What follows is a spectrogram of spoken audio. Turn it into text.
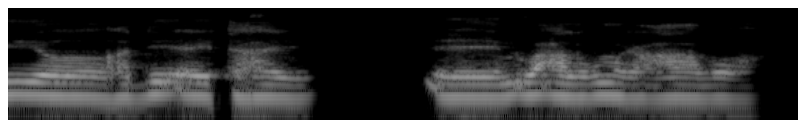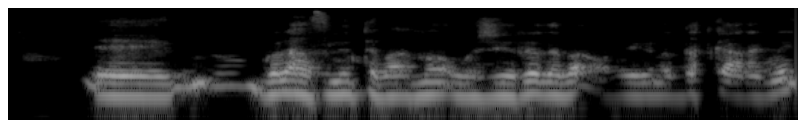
iyo haddii ay tahay waxa lagu magacaabo golaha fulintaba ama wasiiradaba iyagana dadka aragnay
